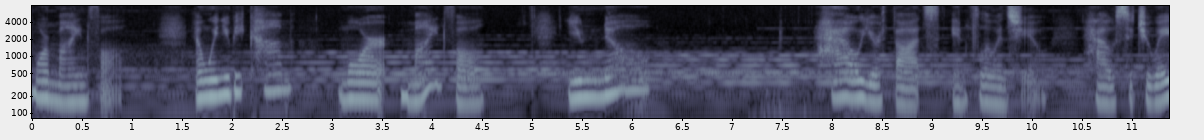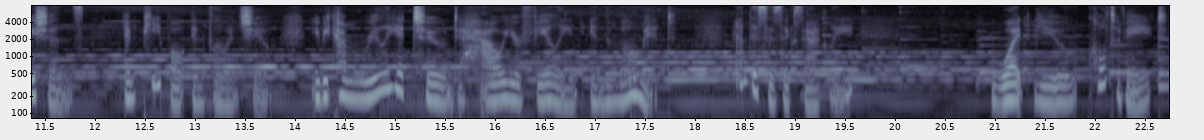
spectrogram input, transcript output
more mindful. And when you become more mindful, you know how your thoughts influence you, how situations and people influence you. You become really attuned to how you're feeling in the moment. And this is exactly what you cultivate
